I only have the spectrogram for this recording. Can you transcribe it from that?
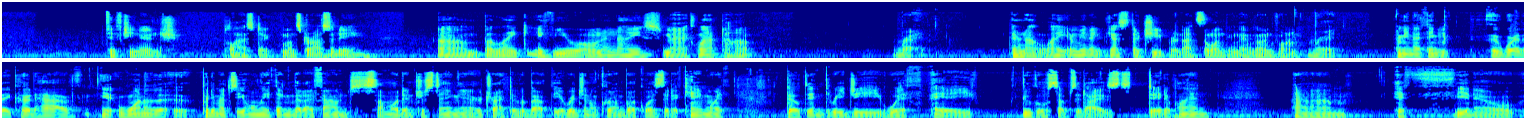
fifteen inch plastic monstrosity. Um, but like, if you own a nice Mac laptop, Right. They're not light. I mean, I guess they're cheaper. That's the one thing they have going for them. Right. I mean, I think where they could have one of the pretty much the only thing that I found somewhat interesting or attractive about the original Chromebook was that it came with built-in 3G with a Google subsidized data plan. Um, if you know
